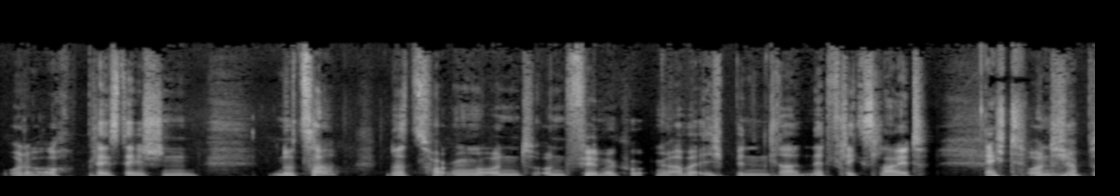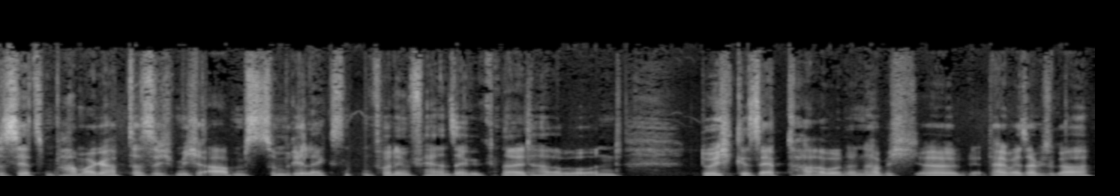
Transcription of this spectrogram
oder auch PlayStation-Nutzer, ne, zocken und, und Filme gucken, aber ich bin gerade Netflix Light. Echt? Und mhm. ich habe das jetzt ein paar Mal gehabt, dass ich mich abends zum Relaxen vor dem Fernseher geknallt habe und durchgesäppt habe. Und dann habe ich, äh, teilweise habe ich sogar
